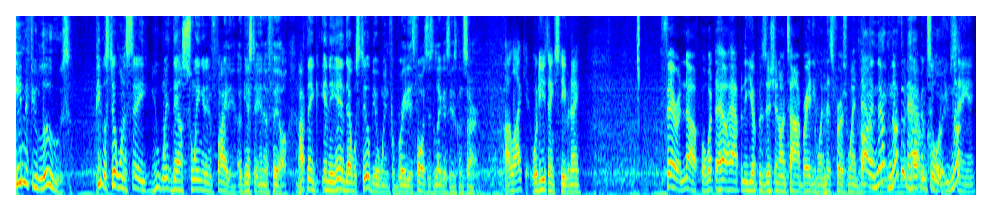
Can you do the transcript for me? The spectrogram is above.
Even if you lose, people still want to say you went down swinging and fighting against the NFL. I think in the end that will still be a win for Brady as far as his legacy is concerned. I like it. What do you think, Stephen A? Fair enough, but what the hell happened to your position on Tom Brady when this first went down? Oh, and no, nothing happened to it. You No- saying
